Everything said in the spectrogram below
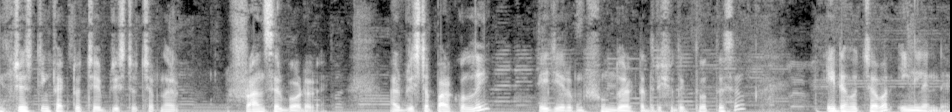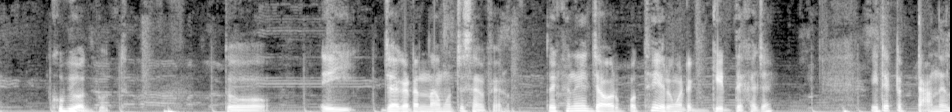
ইন্টারেস্টিং ফ্যাক্ট হচ্ছে ব্রিজটা হচ্ছে আপনার ফ্রান্সের বর্ডারে আর ব্রিজটা পার করলেই এই যে এরকম সুন্দর একটা দৃশ্য দেখতে পাচ্তেছেন এইটা হচ্ছে আবার ইংল্যান্ডে। খুবই অদ্ভুত। তো এই জায়গাটার নাম হচ্ছে স্যামফেয়ার তো এখানে যাওয়ার পথে এরকম একটা গেট দেখা যায়। এটা একটা টানেল।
